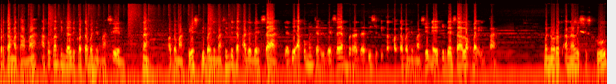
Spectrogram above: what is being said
Pertama-tama, aku kan tinggal di kota Banjarmasin. Nah, otomatis di Banjarmasin tidak ada desa. Jadi aku mencari desa yang berada di sekitar kota Banjarmasin yaitu desa Lokba Intan. Menurut analisisku,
